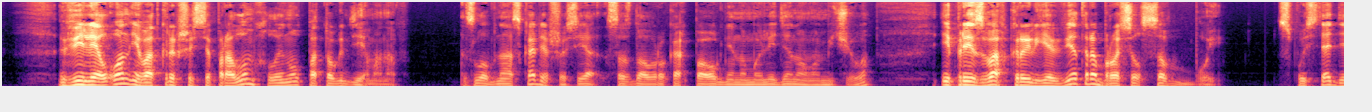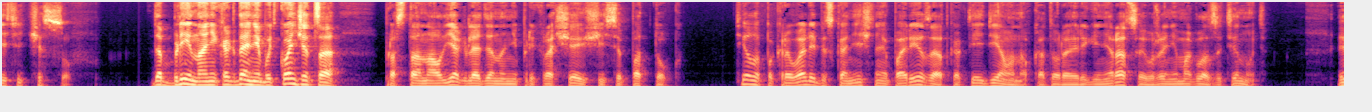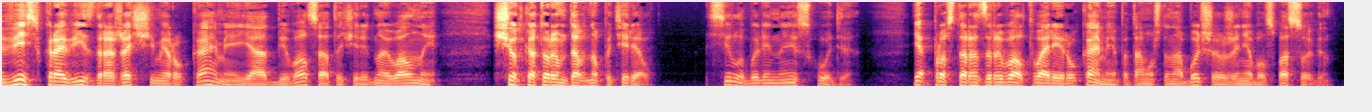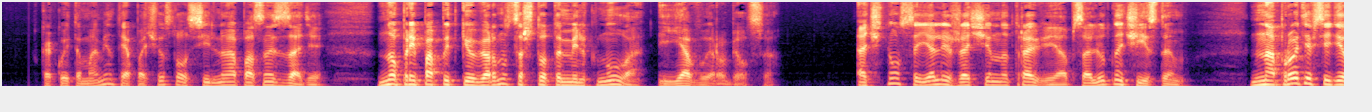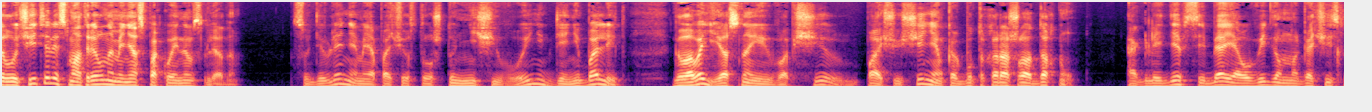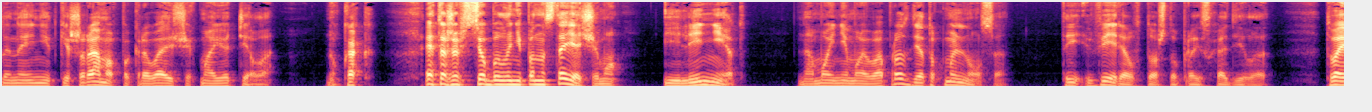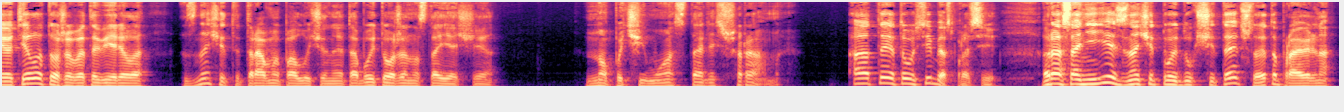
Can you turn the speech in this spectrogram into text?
велел он, и в открывшийся пролом хлынул поток демонов. Злобно оскалившись, я создал в руках по огненному и ледяному мечу и, призвав крылья ветра, бросился в бой. Спустя десять часов. «Да блин, они когда-нибудь кончатся!» — простонал я, глядя на непрекращающийся поток. Тело покрывали бесконечные порезы от когтей демонов, которые регенерация уже не могла затянуть. Весь в крови с дрожащими руками я отбивался от очередной волны, счет которым давно потерял. Силы были на исходе. Я просто разрывал тварей руками, потому что на большее уже не был способен. В какой-то момент я почувствовал сильную опасность сзади, но при попытке увернуться что-то мелькнуло, и я вырубился. Очнулся я лежащим на траве, абсолютно чистым. Напротив сидел учитель и смотрел на меня спокойным взглядом. С удивлением я почувствовал, что ничего и нигде не болит — Голова ясная и вообще, по ощущениям, как будто хорошо отдохнул. Оглядев себя, я увидел многочисленные нитки шрамов, покрывающих мое тело. Ну как? Это же все было не по-настоящему. Или нет? На мой немой вопрос дед ухмыльнулся. Ты верил в то, что происходило. Твое тело тоже в это верило. Значит, и травмы, полученные тобой, тоже настоящие. Но почему остались шрамы? А ты это у себя спроси. Раз они есть, значит, твой дух считает, что это правильно.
